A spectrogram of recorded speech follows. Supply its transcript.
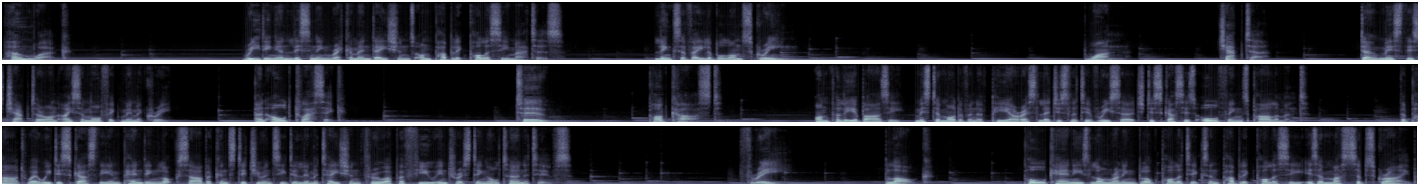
Homework Reading and listening recommendations on public policy matters. Links available on screen. 1. Chapter don't miss this chapter on isomorphic mimicry. An old classic. 2. Podcast. On Puliyabaazi, Mr. Modavan of PRS Legislative Research discusses all things Parliament. The part where we discuss the impending Lok Sabha constituency delimitation threw up a few interesting alternatives. 3. Blog. Paul Cairney's long running blog Politics and Public Policy is a must subscribe.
